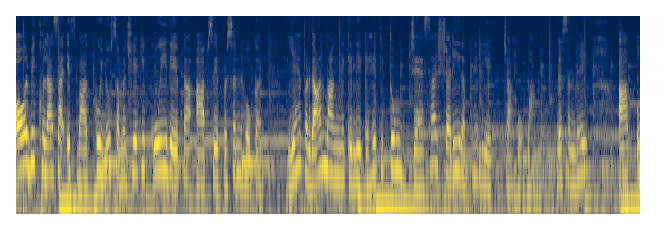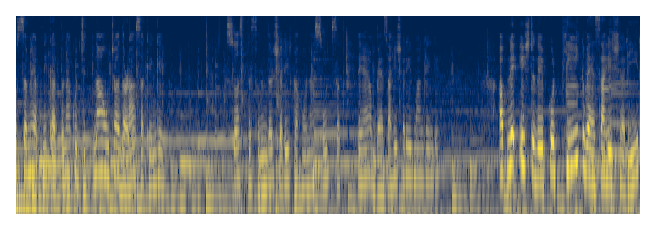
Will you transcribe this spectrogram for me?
और भी खुलासा इस बात को यूँ समझिए कि कोई देवता आपसे प्रसन्न होकर यह वरदान मांगने के लिए कहे कि तुम जैसा शरीर अपने लिए चाहो, मांग लो। निसंदेह आप उस समय अपनी कल्पना को जितना ऊँचा दड़ा सकेंगे, स्वस्थ, सुंदर शरीर का होना सोच सकते हैं, आप वैसा ही शरीर मांगेंगे। अपने इष्ट देव को ठीक वैसा ही शरीर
